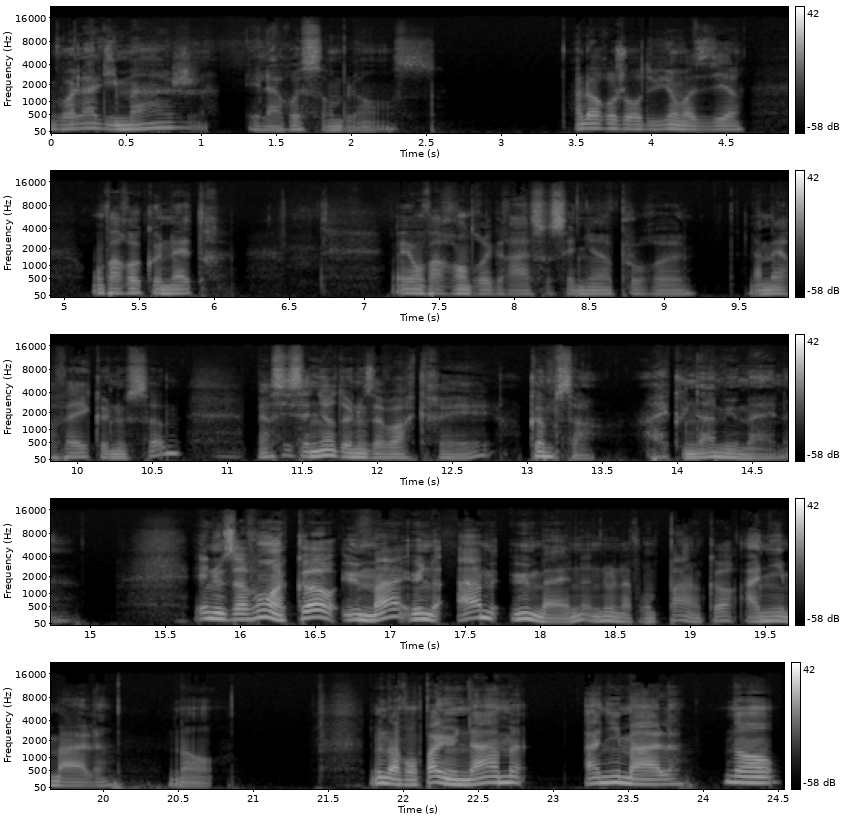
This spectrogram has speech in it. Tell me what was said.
Voilà l'image et la ressemblance. Alors aujourd'hui, on va se dire, on va reconnaître et on va rendre grâce au Seigneur pour euh, la merveille que nous sommes. Merci Seigneur de nous avoir créés comme ça, avec une âme humaine. Et nous avons un corps humain, une âme humaine. Nous n'avons pas un corps animal. Non. Nous n'avons pas une âme animale. Non.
